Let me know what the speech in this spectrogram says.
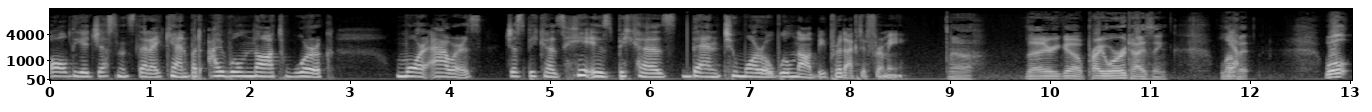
all the adjustments that I can, but I will not work more hours just because he is, because then tomorrow will not be productive for me. Uh, there you go. Prioritizing. Love Yeah. it. Well,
